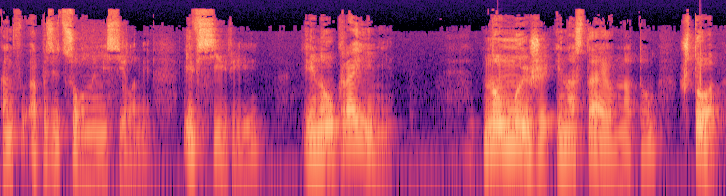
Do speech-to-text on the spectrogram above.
конф- оппозиционными силами и в Сирии, и на Украине. Но мы же и настаиваем на том, что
